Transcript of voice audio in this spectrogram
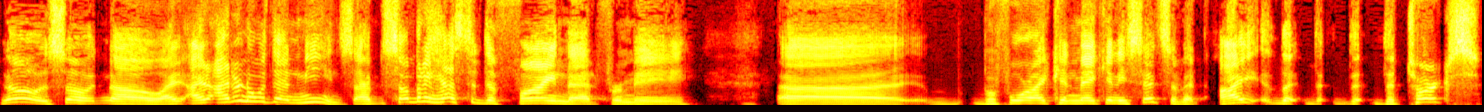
No, so no, I I, I don't know what that means. I, somebody has to define that for me uh, before I can make any sense of it. I the the, the Turks.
